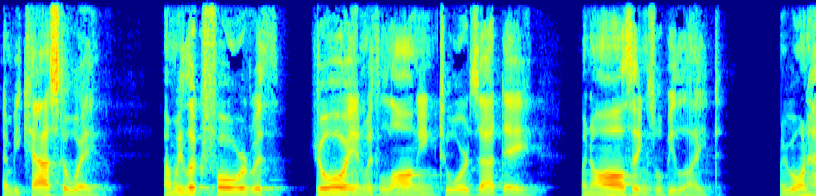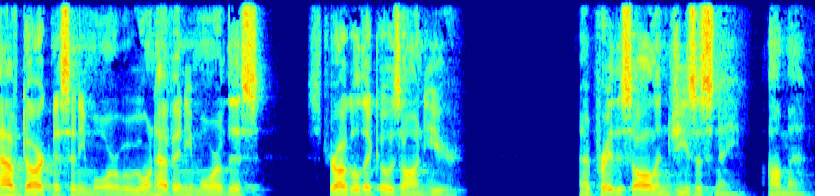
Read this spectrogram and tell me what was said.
can be cast away. And we look forward with joy and with longing towards that day when all things will be light. We won't have darkness anymore. We won't have any more of this struggle that goes on here. And I pray this all in Jesus' name. Amen.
